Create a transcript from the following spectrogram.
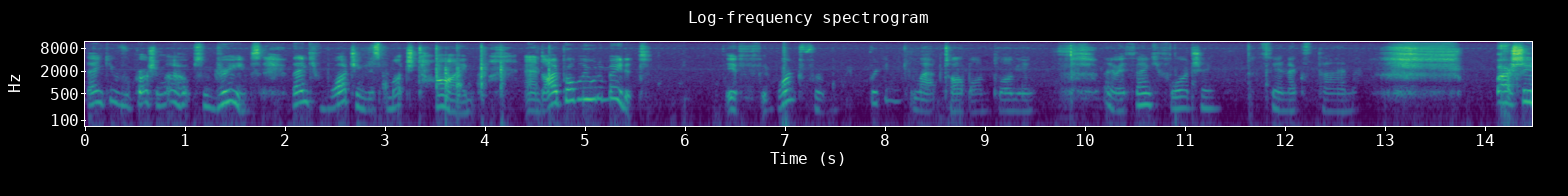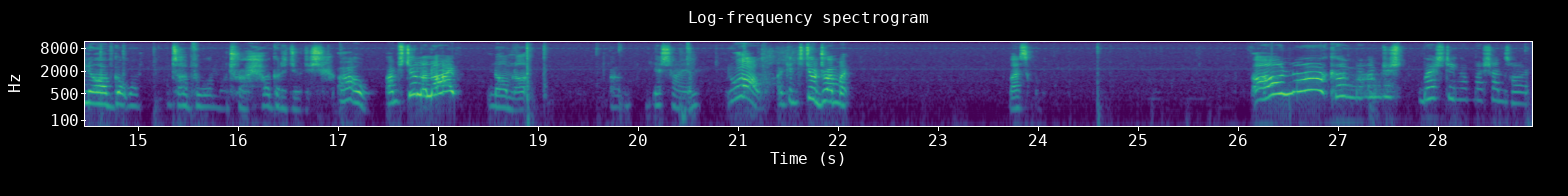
Thank you for crushing my hopes and dreams. Thank you for watching this much time. And I probably would have made it. If it weren't for my freaking laptop unplugging. Anyway, thank you for watching. See you next time. Actually, no, I've got one time for one more try. I gotta do this. Oh, I'm still alive? No, I'm not. Um, yes, I am. Whoa, I can still drive my bicycle. Oh, look, I'm, I'm just resting on my son's heart.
